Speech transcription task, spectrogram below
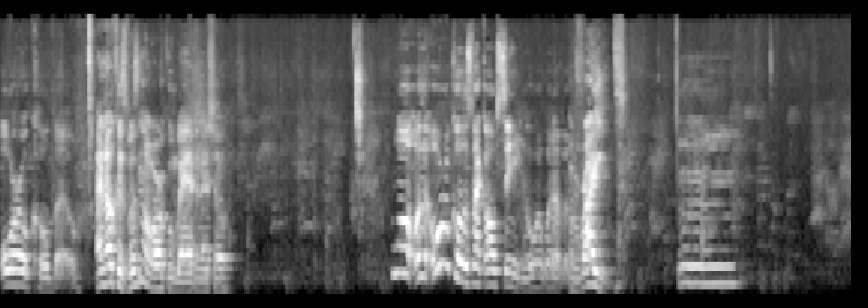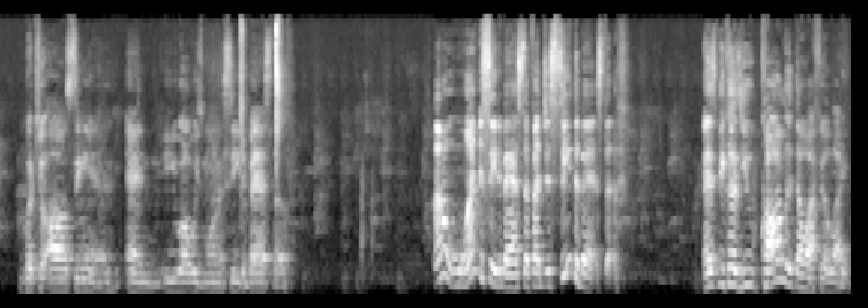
oracle though? I know, cause wasn't the oracle bad in that show? Well, or the oracle is like all seeing or whatever. Right. Mm, But you're all seeing, and you always want to see the bad stuff. I don't want to see the bad stuff. I just see the bad stuff. It's because you call it, though. I feel like,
